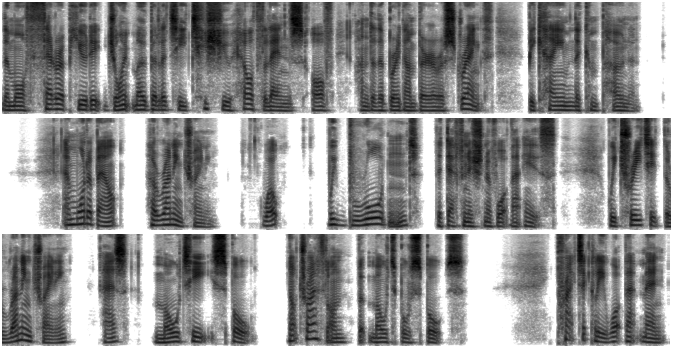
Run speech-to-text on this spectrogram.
the more therapeutic joint mobility tissue health lens of under the brig umbrella of strength became the component. And what about her running training? Well, we broadened the definition of what that is. We treated the running training as multi sport, not triathlon, but multiple sports. Practically, what that meant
